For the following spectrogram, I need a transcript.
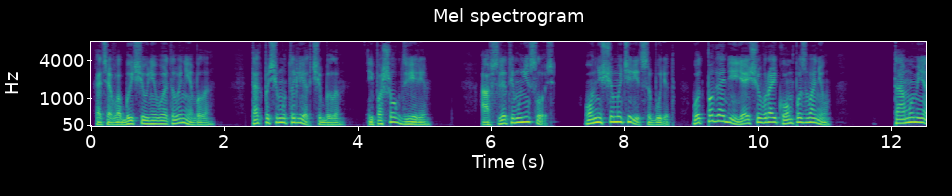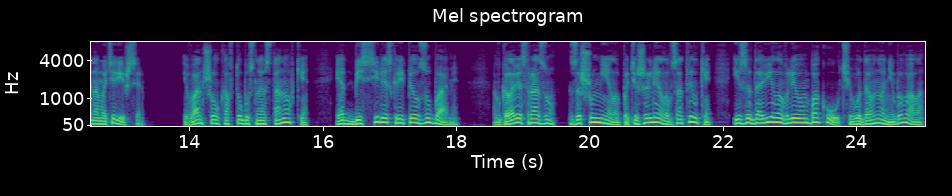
хотя в обычае у него этого не было. Так почему-то легче было. И пошел к двери. А вслед ему неслось. Он еще материться будет. Вот погоди, я еще в райком позвоню. Там у меня наматеришься. Иван шел к автобусной остановке и от бессилия скрипел зубами. В голове сразу зашумело, потяжелело в затылке и задавило в левом боку, чего давно не бывало.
